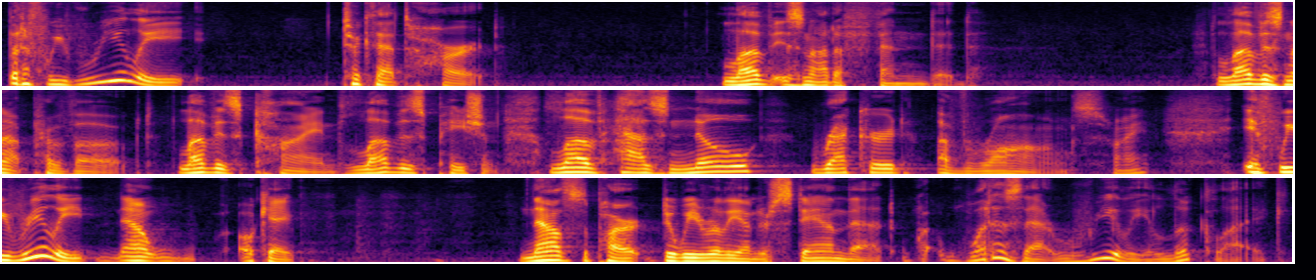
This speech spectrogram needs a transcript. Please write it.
But if we really took that to heart, love is not offended. Love is not provoked. Love is kind. Love is patient. Love has no record of wrongs, right? If we really, now, okay, now's the part do we really understand that? What does that really look like?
